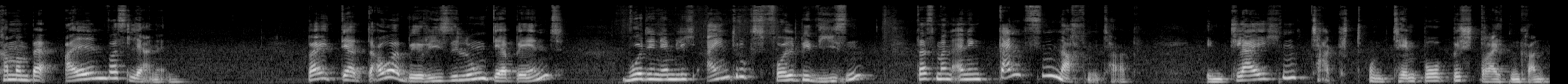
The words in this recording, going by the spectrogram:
kann man bei allem was lernen. Bei der Dauerberieselung der Band wurde nämlich eindrucksvoll bewiesen, dass man einen ganzen Nachmittag im gleichen Takt und Tempo bestreiten kann.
